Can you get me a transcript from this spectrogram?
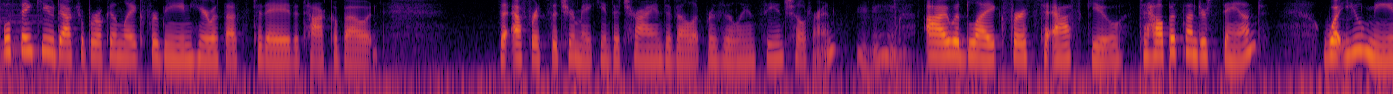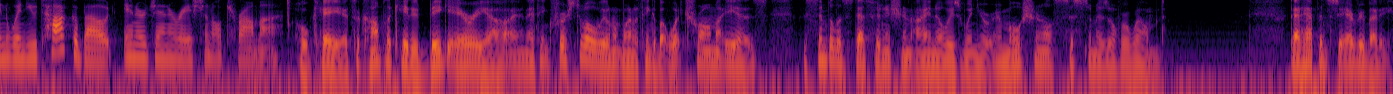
Well, thank you, Dr. Brokenleg, for being here with us today to talk about the efforts that you're making to try and develop resiliency in children. Mm -hmm. I would like first to ask you to help us understand what you mean when you talk about intergenerational trauma. Okay, it's a complicated, big area, and I think first of all we want to think about what trauma is. The simplest definition I know is when your emotional system is overwhelmed. That happens to everybody.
